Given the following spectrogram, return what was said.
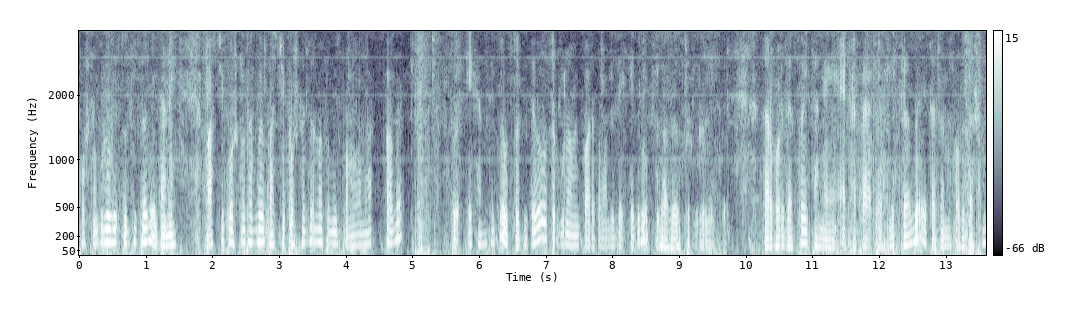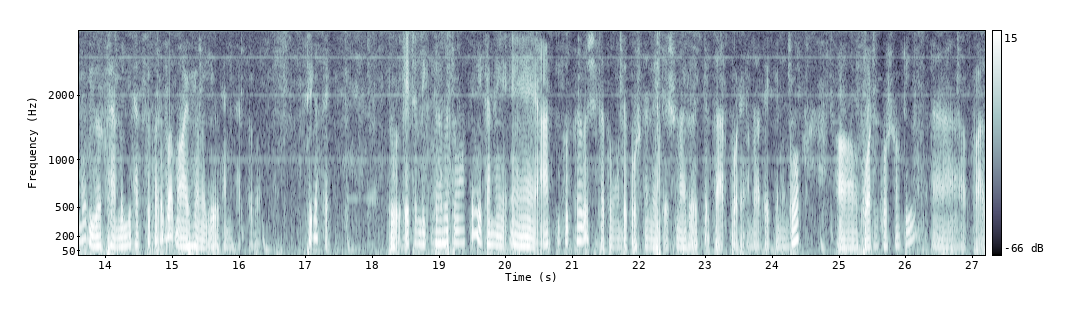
প্রশ্নগুলোর উত্তর দিতে হবে, এখানে পাঁচটি প্রশ্ন থাকবে, পাঁচটি প্রশ্নের জন্য তুমি পনেরো মার্ক পাবে। তো এখান থেকে উত্তর দিতে হবে। উত্তরগুলো আমি পরে তোমাদের দেখিয়ে দেবো, কীভাবে উত্তরগুলো লিখবে। তারপরে দেখো, এখানে একটা প্যারাগ্রাফ লিখতে হবে। এটার জন্য কবিতার সঙ্গে ইউর ফ্যামিলি থাকতে পারে বা মাই ফ্যামিলি এখানে থাকতে পারে। ঠিক আছে? তো এটা লিখতে হবে তোমাকে। এখানে আর কি করতে হবে সেটা তোমাদের প্রশ্নের নির্দেশনা রয়েছে। তারপরে আমরা দেখে নেব পরের প্রশ্নটি পাঁচ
